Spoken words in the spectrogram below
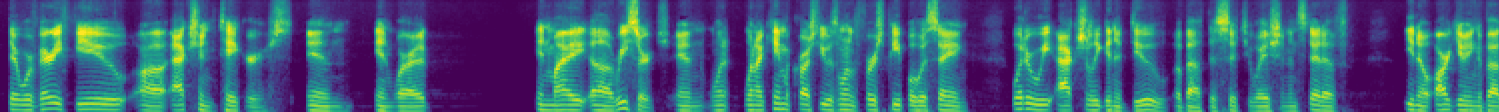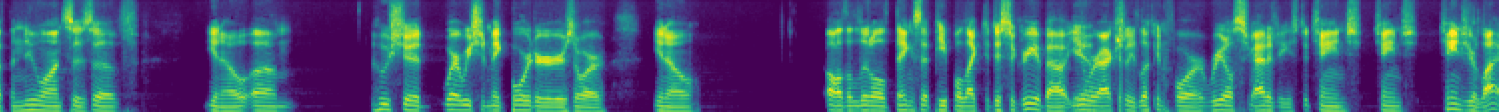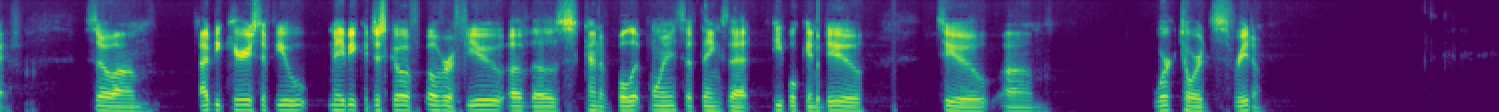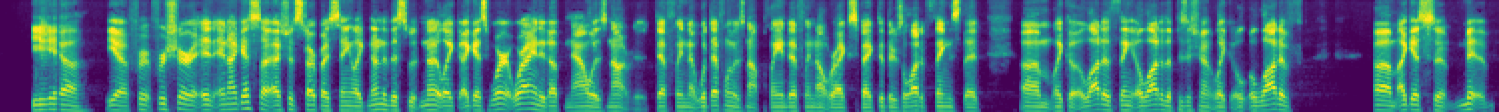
there were very few uh, action takers in in where I in my uh, research. And when when I came across you as one of the first people who was saying, "What are we actually going to do about this situation?" instead of you know arguing about the nuances of you know um who should where we should make borders or you know all the little things that people like to disagree about you Yeah. were actually looking for real strategies to change change change your life so um i'd be curious if you maybe could just go over a few of those kind of bullet points of things that people can do to um work towards freedom Yeah, yeah, for for sure. And and I guess I should start by saying like none of this would no like I guess where where I ended up now is not definitely not what definitely was not planned, definitely not where I expected. There's a lot of things that um like a, a lot of thing a lot of the position like a, a lot of um, I guess uh,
